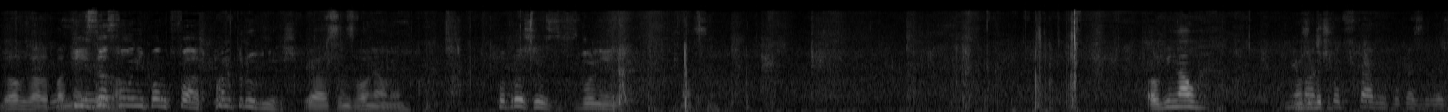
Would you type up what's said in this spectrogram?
Dobrze, ale pan I zasłoni pan twarz, pan również. Ja jestem zwolniony. Poproszę zwolnienie. Oryginał? Nie Może masz być- podstawy pokazywać.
